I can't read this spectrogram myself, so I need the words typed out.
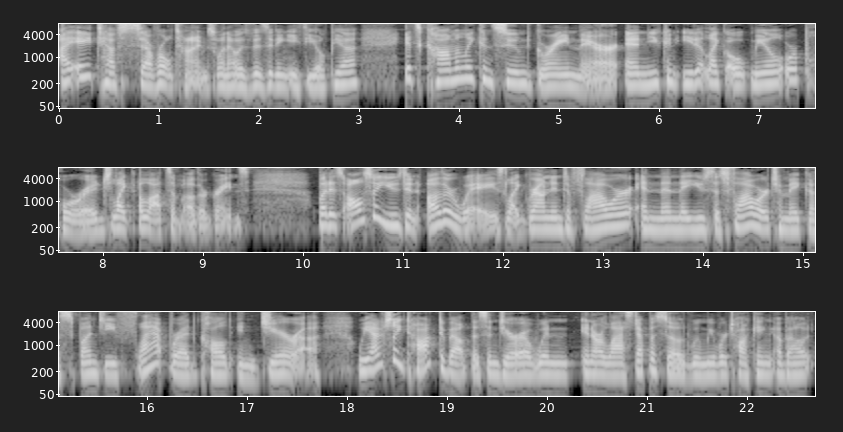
I ate teff several times when I was visiting Ethiopia. It's commonly consumed grain there, and you can eat it like oatmeal or porridge, like lots of other grains but it's also used in other ways, like ground into flour, and then they use this flour to make a spongy flatbread called injera. We actually talked about this injera when in our last episode when we were talking about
